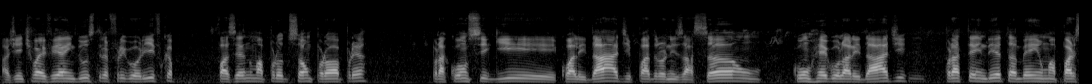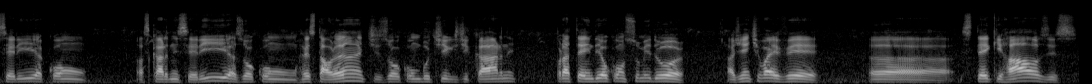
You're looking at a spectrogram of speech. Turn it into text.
A gente vai ver a indústria frigorífica fazendo uma produção própria para conseguir qualidade, padronização, com regularidade, para atender também uma parceria com as carnicerias ou com restaurantes ou com boutiques de carne para atender o consumidor. A gente vai ver uh, steakhouses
